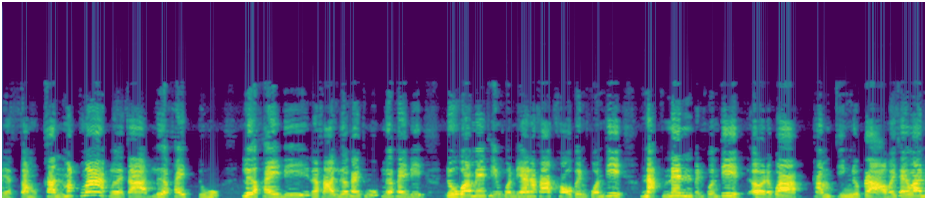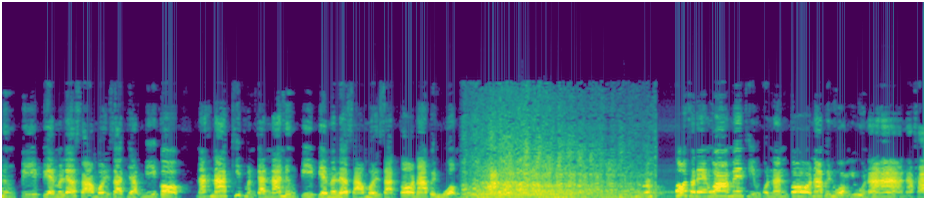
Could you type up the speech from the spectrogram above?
เนี่ยสำคัญมาก ๆเลยจ้าเลือกให้ถูกเลือกให้ดีนะคะ เลือกให้ถูกเลือกให้ดี ดูว่าแม่ทีมคนนี้นะคะเขาเป็นคนที่หนักแน่นเป็นคนที่เอ่อเรียกว่า ทำจริงหรือเปล่าไม่ใช่ว่าหนึ่งปีเปลี่ยนมาแล้วสามบริษัทอย่างนี้ก็นะน่าคิดเหมือนกันนะหนึ่งปีเปลี่ยนมาแล้วสามบริษัทก็น่าเป็นห่วงก็แสดงว่าแม่ทีมคนนั้นก็น่าเป็นห่วงอยู่นะนะคะ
